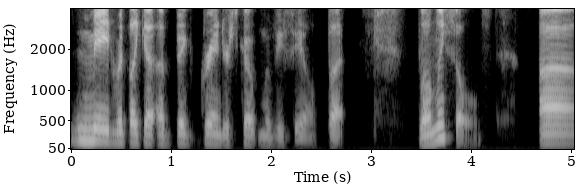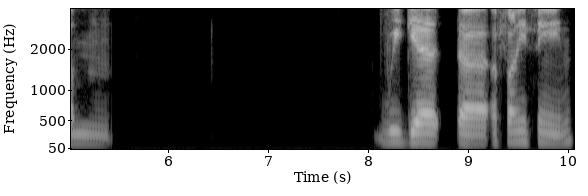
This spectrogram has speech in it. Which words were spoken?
made with like a, a big grander scope movie feel, but Lonely Souls. Um, we get uh, a funny scene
